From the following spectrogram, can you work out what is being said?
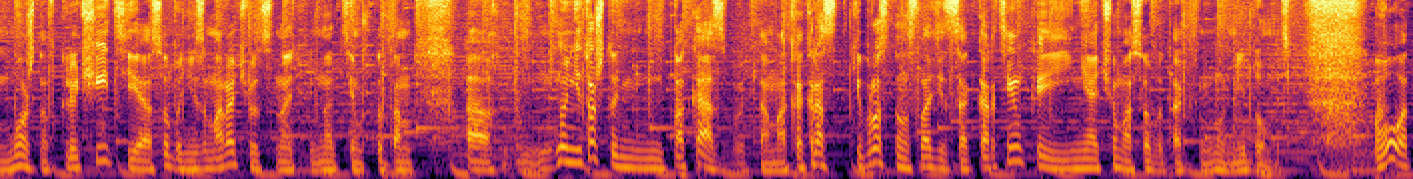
можно включить и особо не заморачиваться над, над тем, что там, э, ну, не то, что показывают там, а как раз-таки просто насладиться картинкой и ни о чем особо так, ну, не думать. Вот.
